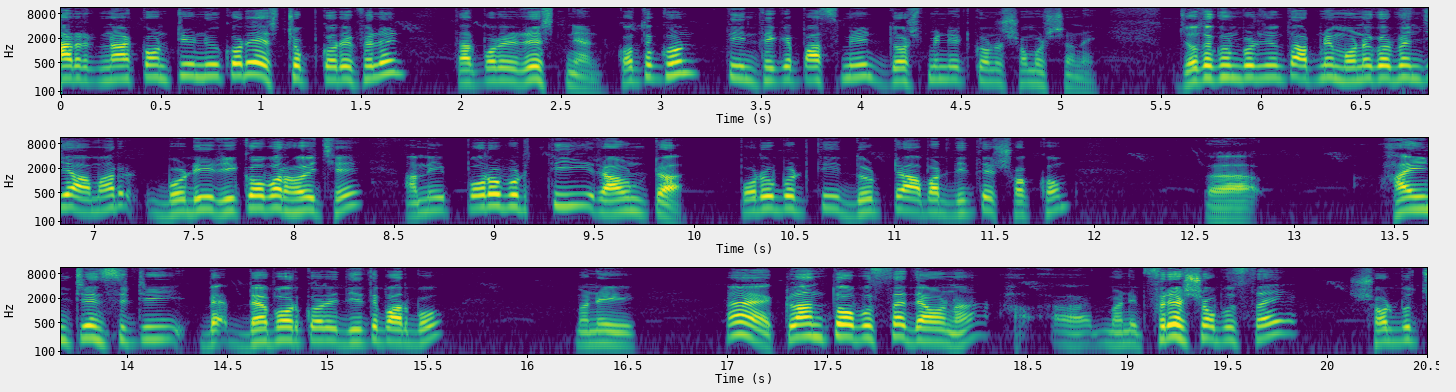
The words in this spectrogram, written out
আর না কন্টিনিউ করে স্টপ করে ফেলেন, তারপরে রেস্ট নেন। কতক্ষণ? তিন থেকে পাঁচ মিনিট, দশ মিনিট কোনো সমস্যা নেই। যতক্ষণ পর্যন্ত আপনি মনে করবেন যে আমার বডি রিকভার হয়েছে, আমি পরবর্তী রাউন্ডটা পরবর্তী দৌড়টা আবার দিতে সক্ষম হাই ইন্টেন্সিটি ব্যবহার করে দিতে পারব। মানে হ্যাঁ ক্লান্ত অবস্থায় দেওয়া না মানে ফ্রেশ অবস্থায় সর্বোচ্চ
